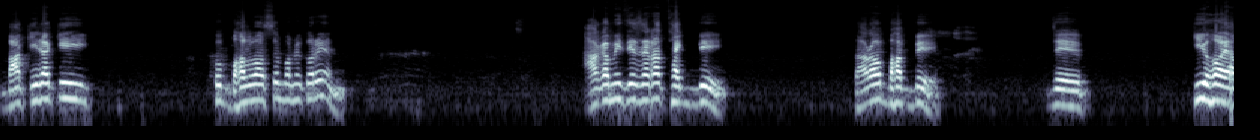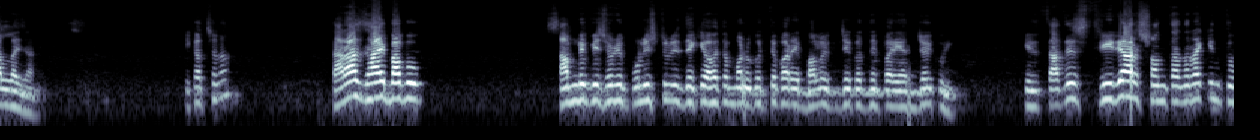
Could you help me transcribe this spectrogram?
বাকিরা কি খুব ভালো আছে মনে করেন? আগামীতে যারা থাকবে, তারাও ভাববে যে কি হয় আল্লাহ জানে। ঠিক আছে না? তারা যায় বাবু সামনে পিছনে পুলিশ টুলিশ দেখে হয়তো মনে করতে পারে, ভালো যে করতে পারে এনজয় করি। কিন্তু তাদের স্ত্রীরা আর সন্তানরা কিন্তু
